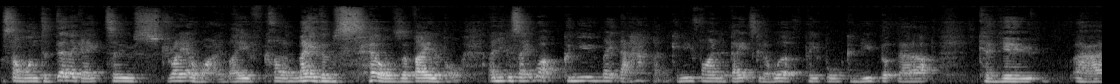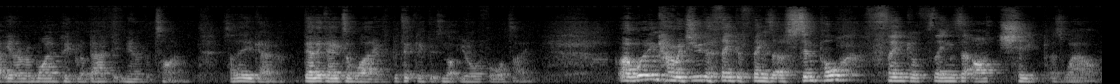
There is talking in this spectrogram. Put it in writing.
someone to delegate to straight away. They've kind of made themselves available. And you can say, well, can you make that happen? Can you find a date that's going to work for people? Can you book that up? Can you, uh, you know, remind people about it near the time? So there you go. Delegate away, particularly if it's not your forte. I would encourage you to think of things that are simple, think of things that are cheap as well.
